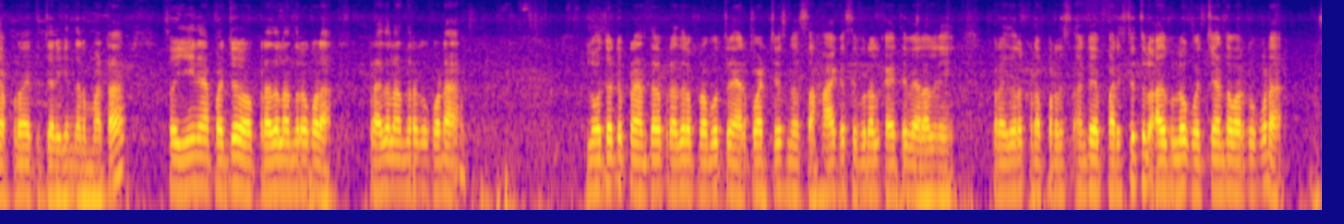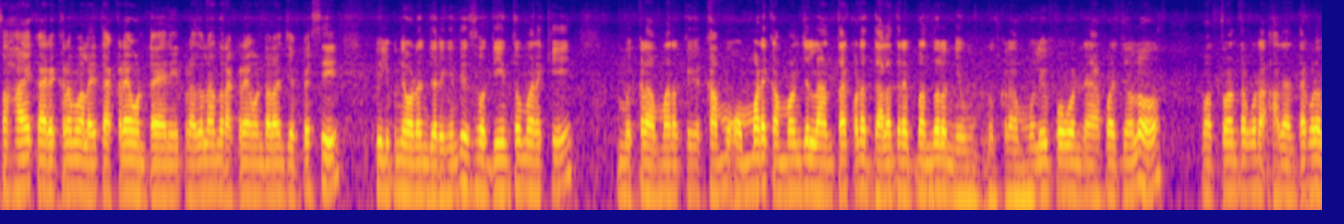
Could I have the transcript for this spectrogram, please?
చెప్పడం అయితే జరిగిందనమాట సో ఈ నేపథ్యంలో ప్రజలందరూ కూడా ప్రజలందరికీ కూడా లోతట్టు ప్రాంతాల ప్రజల ప్రభుత్వం ఏర్పాటు చేసిన సహాయక శిబిరాలకు అయితే వెళ్ళాలని ప్రజలు కూడా అంటే పరిస్థితులు అదుపులోకి వచ్చేంత వరకు కూడా సహాయ కార్యక్రమాలు అయితే అక్కడే ఉంటాయని ప్రజలందరూ అక్కడే ఉండాలని చెప్పేసి పిలుపునివ్వడం జరిగింది. సో దీంతో మనకి ఇక్కడ మనకి ఖమ్మం ఉమ్మడి ఖమ్మం జిల్లా అంతా కూడా దళ ఇక్కడ మునిగిపోయిన నేపథ్యంలో మొత్తం అంతా కూడా అదంతా కూడా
